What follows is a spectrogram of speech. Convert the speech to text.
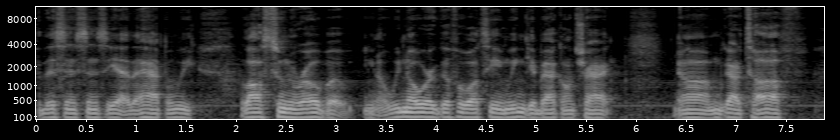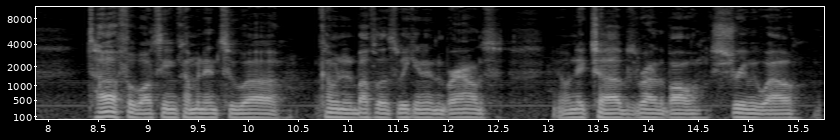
for this instance, yeah, that happened. We lost two in a row, but you know, we know we're a good football team. We can get back on track. Um, we got a tough, tough football team coming into uh, coming into Buffalo this weekend, and the Browns. You know, Nick Chubb's running the ball extremely well. I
